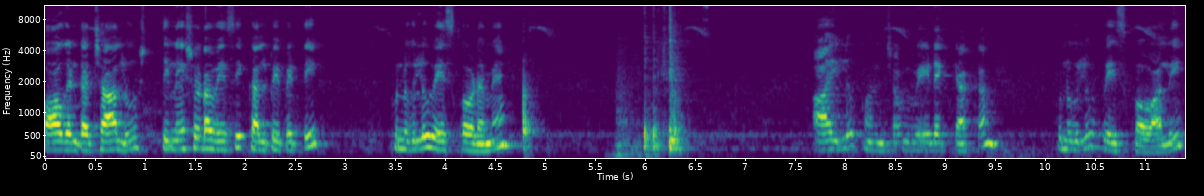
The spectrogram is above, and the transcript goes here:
పావుగంట చాలు. తినే వేసి కలిపి పెట్టి పునుగులు వేసుకోవడమే. ఆయిల్ కొంచెం వేడెక్కాక పునుగులు వేసుకోవాలి.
